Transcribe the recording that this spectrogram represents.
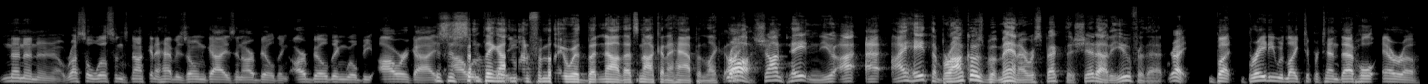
"No, no, no, no. Russell Wilson's not going to have his own guys in our building. Our building will be our guys." This is something I'm unfamiliar with, but no, that's not going to happen. Like, Right. oh, Sean Payton, you, I, I, I hate the Broncos, but man, I respect the shit out of you for that. Right. But Brady would like to pretend that whole era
